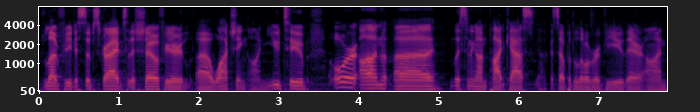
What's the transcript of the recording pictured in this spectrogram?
I'd love for you to subscribe to the show if you're uh, watching on YouTube or on uh, listening on podcasts. Hook us up with a little review there on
